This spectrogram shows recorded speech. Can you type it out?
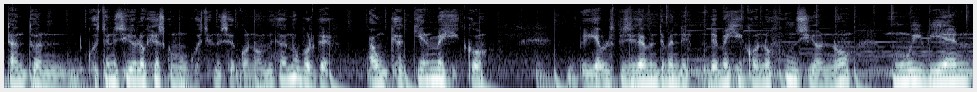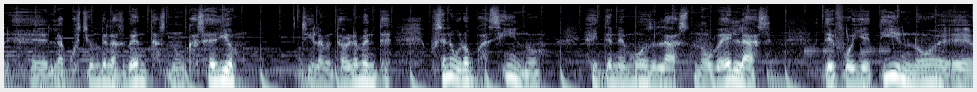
tanto en cuestiones ideológicas como en cuestiones económicas, ¿no? porque aunque aquí en México, y hablo específicamente de México, no funcionó muy bien eh, la cuestión de las ventas, nunca se dio, sí, lamentablemente, pues en Europa sí, ¿no? Ahí tenemos las novelas de folletín, ¿no? Eh,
